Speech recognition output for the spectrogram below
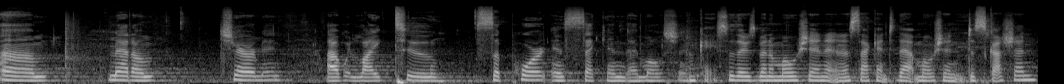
Um, Madam Chairman, I would like to support and second that motion. Okay, so there's been a motion and a second to that motion. Discussion?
